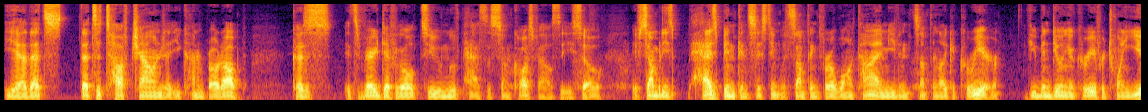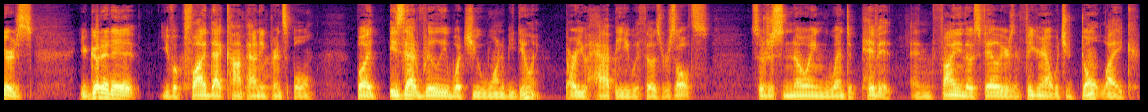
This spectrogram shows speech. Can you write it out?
Yeah, that's that's a tough challenge that you kind of brought up because it's very difficult to move past the sunk cost fallacy. So if somebody's has been consistent with something for a long time, even something like a career, if you've been doing a career for 20 years, you're good at it, you've applied that compounding principle, but is that really what you want to be doing? Are you happy with those results? So just knowing when to pivot and finding those failures and figuring out what you don't like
